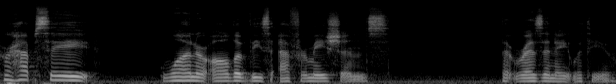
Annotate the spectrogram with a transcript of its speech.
Perhaps say one or all of these affirmations that resonate with you.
